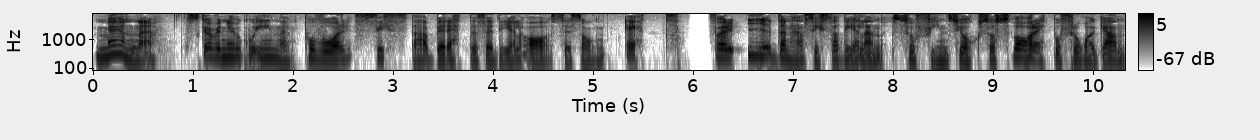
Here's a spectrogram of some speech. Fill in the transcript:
Men ska vi nu gå in på vår sista berättelsedel av säsong 1. För i den här sista delen så finns ju också svaret på frågan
